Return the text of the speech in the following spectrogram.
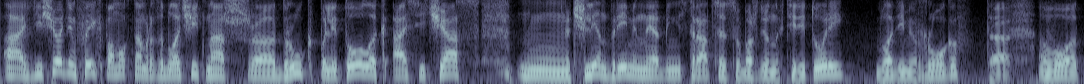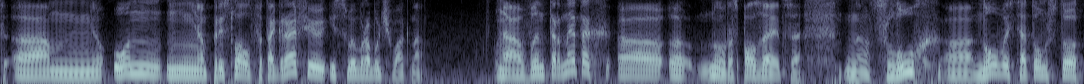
А еще один фейк помог нам разоблачить наш э, друг, политолог, а сейчас м- член Временной администрации освобожденных территорий, Владимир Рогов. Так. Вот. Эм, он прислал фотографию из своего рабочего окна. А, в интернетах э, э, ну, расползается слух, э, новость о том, что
